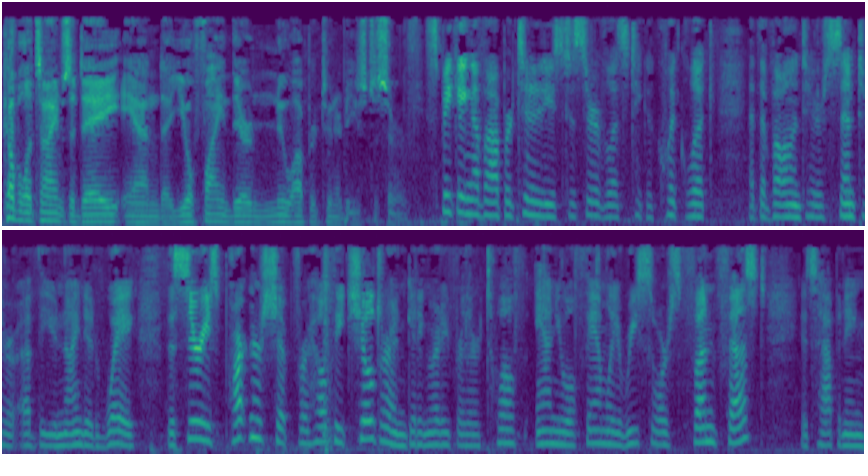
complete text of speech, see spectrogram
couple of times a day, and uh, you'll find there new opportunities to serve. Speaking of opportunities to serve, let's take a quick look at the Volunteer Center of the United Way. The Ceres Partnership for Healthy Children getting ready for their 12th annual Family Resource Fun Fest it's happening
